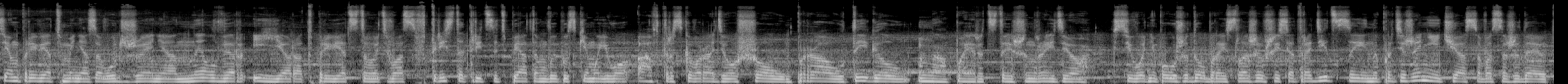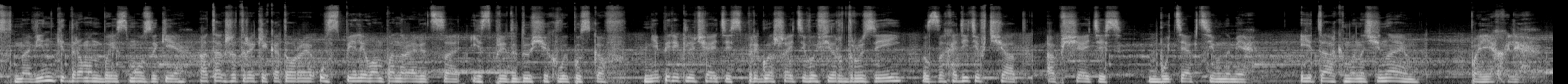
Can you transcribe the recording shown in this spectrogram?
Всем привет, меня зовут Женя Нелвер, и я рад приветствовать вас в 335-м выпуске моего авторского радиошоу Proud Eagle на Pirate Station Radio. Сегодня по уже доброй сложившейся традиции на протяжении часа вас ожидают новинки драм н музыки, а также треки, которые успели вам понравиться из предыдущих выпусков. Не переключайтесь, приглашайте в эфир друзей, заходите в чат, общайтесь, будьте активными. Итак, мы начинаем. Поехали.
